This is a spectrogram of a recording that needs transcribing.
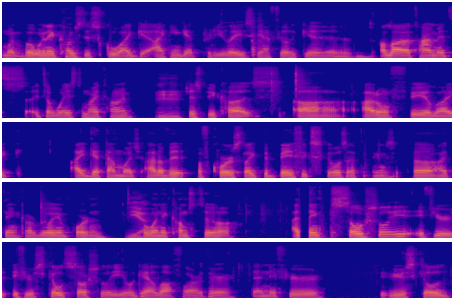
but when it comes to school, I get I can get pretty lazy. I feel like uh, a lot of time it's it's a waste of my time, hmm just because uh, I don't feel like I get that much out of it. Of course, like the basic skills, I think uh, I think are really important. Yeah. But when it comes to I think socially, if you're if you're skilled socially, you'll get a lot farther than if you're if you're skilled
